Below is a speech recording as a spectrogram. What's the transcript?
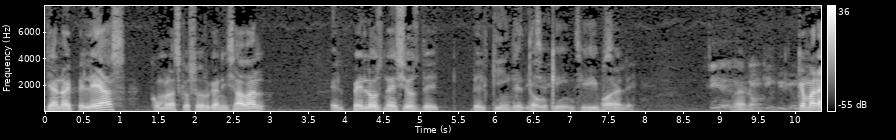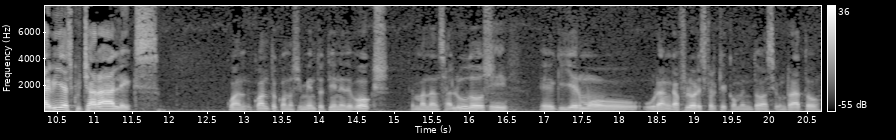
Ya no hay peleas como las que se organizaban el pelos necios de, del King. De dice. Tom King, sí. pues, Órale. Sí, el Bueno. Don King vivió Qué maravilla escuchar a Alex. Cuán- cuánto conocimiento tiene de box. Te mandan saludos. sí. Eh, Guillermo Uranga Flores fue el que comentó hace un rato.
